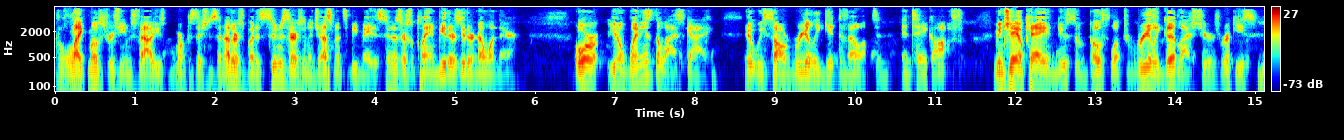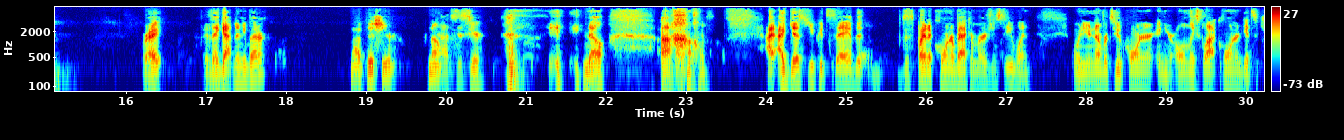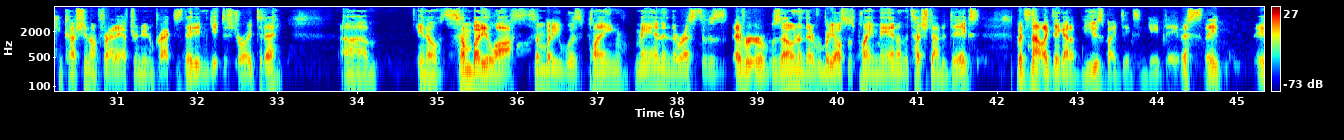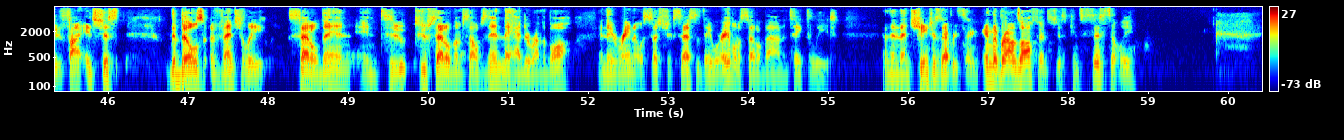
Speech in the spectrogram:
like most regimes, values more positions than others. But as soon as there's an adjustment to be made, as soon as there's a plan B, there's either no one there, or you know, when is the last guy that we saw really get developed and, and take off? I mean, JOK and Newsome both looked really good last year as rookies, right? Have they gotten any better? Not this year. No. Not this year. no. Um, I, I, guess you could say that despite a cornerback emergency, when when your number two corner and your only slot corner gets a concussion on Friday afternoon in practice, they didn't get destroyed today. Um, you know, somebody lost. Somebody was playing man, and the rest of his ever zone, and everybody else was playing man on the touchdown to Diggs. But it's not like they got abused by Diggs and Gabe Davis. They, find it's just the Bills eventually settled in, and to to settle themselves in, they had to run the ball, and they ran it with such success that they were able to settle down and take the lead, and then then changes everything. And the Browns' offense just consistently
